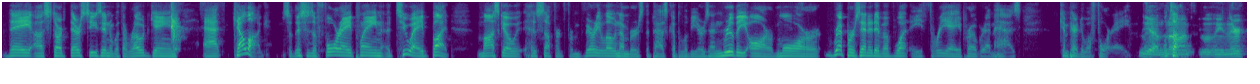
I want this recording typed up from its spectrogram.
They uh, start their season with a road game at Kellogg so this is a 4A playing a 2A, but Moscow has suffered from very low numbers the past couple of years and really are more representative of what a 3A program has compared to a 4A. yeah, we'll no, talk- absolutely. And they're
